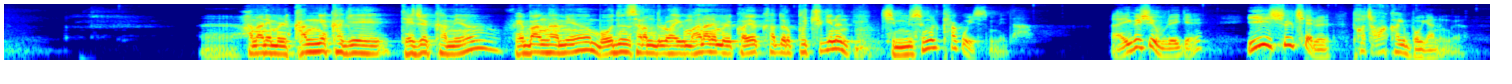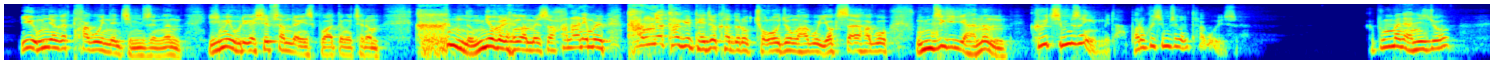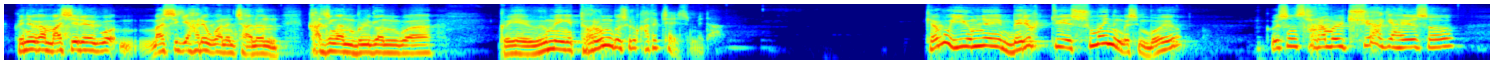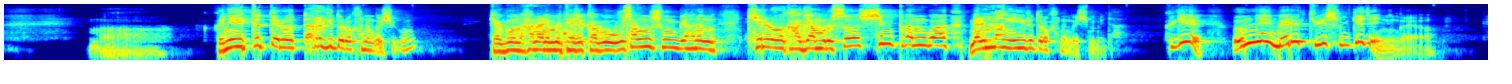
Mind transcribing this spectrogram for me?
어, 하나님을 강력하게 대적하며 회방하며 모든 사람들로 하여금 하나님을 거역하도록 부추기는 짐승을 타고 있습니다. 아, 이것이 우리에게 이 실체를 더 정확하게 보게 하는 거예요. 이 음녀가 타고 있는 짐승은 이미 우리가 13장에서 보았던 것처럼 큰 능력을 행하면서 하나님을 강력하게 대적하도록 조종하고 역사하고 움직이게 하는 그 짐승입니다. 바로 그 짐승을 타고 있어요. 그뿐만이 아니죠. 그녀가 마시려고, 마시게 하려고 하는 잔은 가증한 물건과 그의 음행이 더러운 것으로 가득 차 있습니다. 결국 이 음녀의 매력 뒤에 숨어 있는 것은 뭐예요? 그것은 사람을 취하게 하여서 뭐 그녀의 뜻대로 따르기도록 하는 것이고 결국은 하나님을 대적하고 우상 숭배하는 길로 가게 함으로써 심판과 멸망에 이르도록 하는 것입니다. 그게 음녀의 매력 뒤에 숨겨져 있는 거예요.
